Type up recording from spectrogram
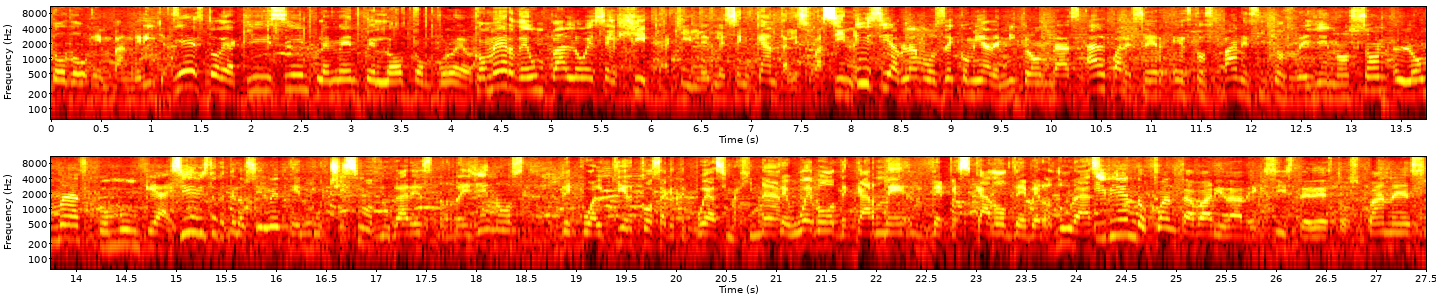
todo en banderillas. Y esto de aquí simplemente lo comprueba. Comer de un palo es el hit aquí, les, les encanta, les fascina. Y si hablamos de comida de microondas, al parecer estos panecitos rellenos son lo más común que hay. Sí, he visto que te los sirven en muchísimos lugares rellenos de cualquier cosa que te puedas imaginar. De huevo, de carne, de pescado, de verduras. Y viendo cuánta variedad existe de estos panes,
